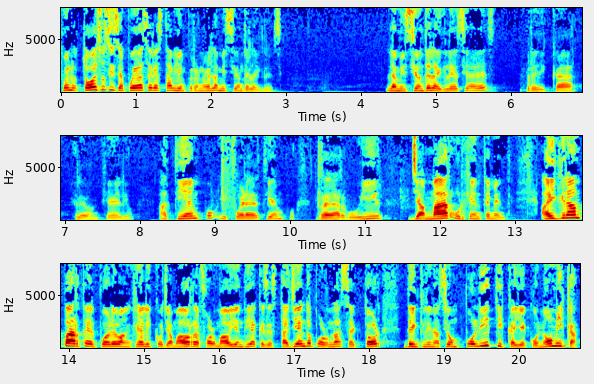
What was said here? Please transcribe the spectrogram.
Bueno, todo eso si se puede hacer está bien, pero no es la misión de la iglesia. La misión de la iglesia es predicar el Evangelio a tiempo y fuera de tiempo, redarguir, llamar urgentemente. Hay gran parte del pueblo evangélico llamado reformado hoy en día que se está yendo por un sector de inclinación política y económica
